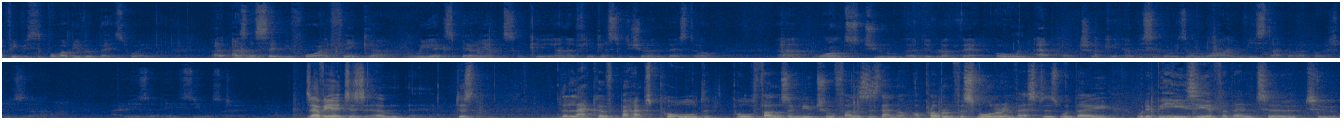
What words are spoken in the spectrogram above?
I think this is probably the best way as I said before, I think uh, we experience, okay, and I think institutional investor uh, wants to uh, develop their own approach, okay, and this is the reason why this type of approach is uh, is, is used. Xavier, does um, does the lack of perhaps pooled pooled funds and mutual funds is that not a problem for smaller investors? Would they would it be easier for them to to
